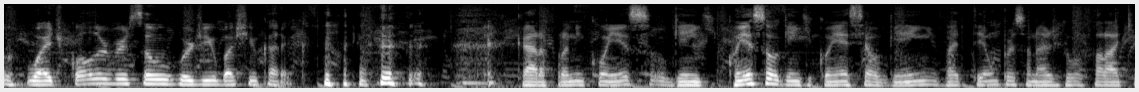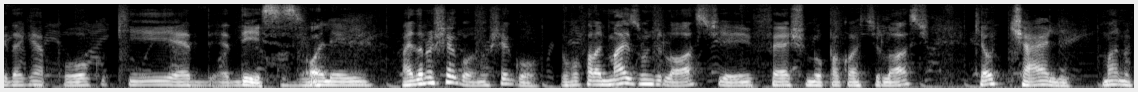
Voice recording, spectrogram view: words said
White Collar versão gordinho, baixinho, careca. Cara, falando em conheço alguém que conheço alguém que conhece alguém, vai ter um personagem que eu vou falar aqui daqui a pouco que é, é desses. viu? Olha aí. Ainda não chegou, não chegou. Eu vou falar de mais um de Lost, e aí fecho o meu pacote de Lost, que é o Charlie. Mano,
